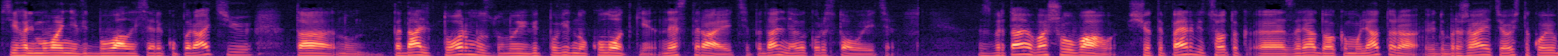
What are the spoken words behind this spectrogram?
Всі гальмування відбувалися рекуперацією, та ну, педаль тормозу, ну і відповідно колодки не стираються, педаль не використовується. Звертаю вашу увагу, що тепер відсоток е, заряду акумулятора відображається ось такою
